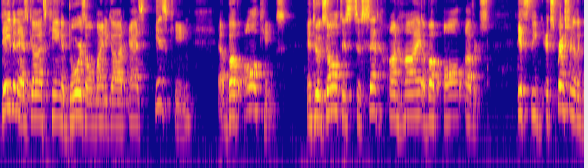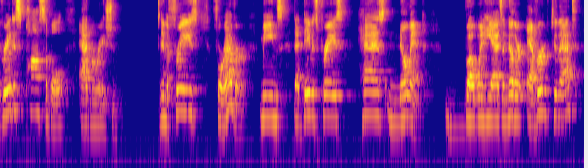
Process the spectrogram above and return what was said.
David, as God's king, adores Almighty God as his king above all kings. And to exalt is to set on high above all others. It's the expression of the greatest possible admiration. And the phrase forever means that David's praise has no end. But when he adds another ever to that,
